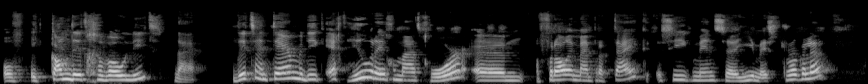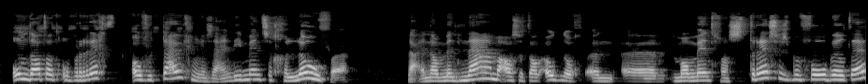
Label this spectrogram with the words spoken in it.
of ik kan dit gewoon niet. Nou dit zijn termen die ik echt heel regelmatig hoor. Um, vooral in mijn praktijk zie ik mensen hiermee struggelen, omdat dat oprecht overtuigingen zijn die mensen geloven. Nou, en dan met name als het dan ook nog een uh, moment van stress is bijvoorbeeld, hè,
